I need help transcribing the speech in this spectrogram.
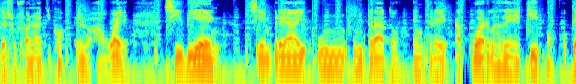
de sus fanáticos en los Hawaii. Si bien siempre hay un, un, trato entre acuerdos de equipo. Ok,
